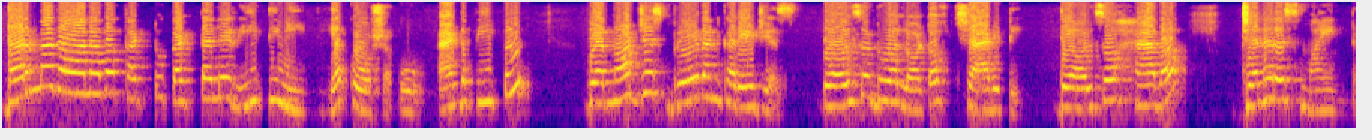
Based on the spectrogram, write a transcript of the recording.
ಧರ್ಮದಾನವ ಕಟ್ಟು ಕಟ್ಟಲೆ ರೀತಿ ನೀತಿಯ ಕೋಶವು ಅಂಡ್ ದ ಪೀಪಲ್ ದೇ ಆರ್ ನಾಟ್ ಜಸ್ಟ್ ಬ್ರೇವ್ ಅಂಡ್ ಕರೇಜಿಯಸ್ ದೇ ಆಲ್ಸೋ ಡೂ ಅ ಲಾಟ್ ಆಫ್ ಚಾರಿಟಿ ದೇ ಆಲ್ಸೋ ಹ್ಯಾವ್ ಅ generous mind.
